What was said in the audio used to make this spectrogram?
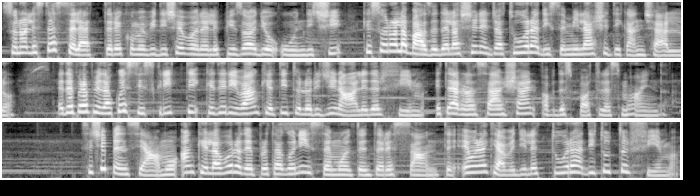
Sono le stesse lettere, come vi dicevo nell'episodio 11, che sono la base della sceneggiatura di Se mi lasci ti cancello, ed è proprio da questi scritti che deriva anche il titolo originale del film, Eternal Sunshine of the Spotless Mind. Se ci pensiamo, anche il lavoro del protagonista è molto interessante e una chiave di lettura di tutto il film.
